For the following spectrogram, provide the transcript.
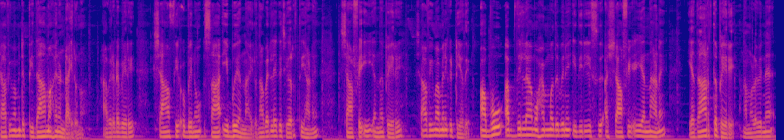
ഷാഫി ഇമാമിന്റെ പിതാമഹനുണ്ടായിരുന്നു. അവരുടെ പേര് ഷാഫി ഉബിനു സായിബ് എന്നായിരുന്നു. അവരിലേക്ക് ചേർത്തിയാണ് ഷാഫി എന്ന പേര് ഷാഫി ഇമാമിന് കിട്ടിയത്. Abu Abdullah Muhammad bin Idris Ashafi എന്നാണ് യഥാർത്ഥ പേര്. നമ്മൾ പിന്നെ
